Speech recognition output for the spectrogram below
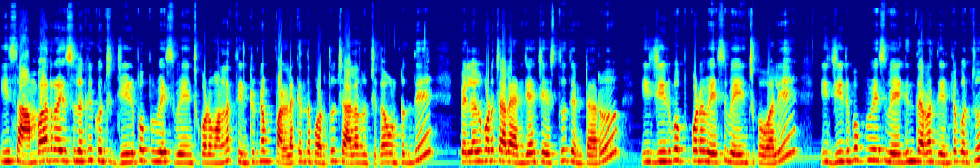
ఈ సాంబార్ రైస్లోకి కొంచెం జీడిపప్పు వేసి వేయించుకోవడం వల్ల తింటున్నప్పుడు పళ్ళ కింద పడుతూ చాలా రుచిగా ఉంటుంది. పిల్లలు కూడా చాలా ఎంజాయ్ చేస్తూ తింటారు. ఈ జీడిపప్పు కూడా వేసి వేయించుకోవాలి. ఈ జీడిపప్పు వేసి వేగిన తర్వాత దీంట్లో కొంచెం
